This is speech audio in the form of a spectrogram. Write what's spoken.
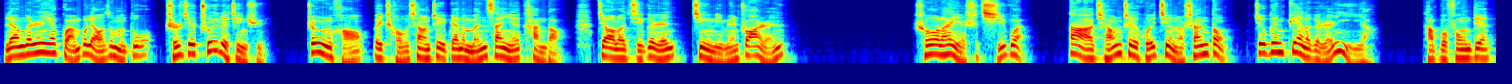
两个人也管不了这么多，直接追了进去。正好被瞅向这边的门三爷看到，叫了几个人进里面抓人。说来也是奇怪，大强这回进了山洞，就跟变了个人一样。他不疯癫，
